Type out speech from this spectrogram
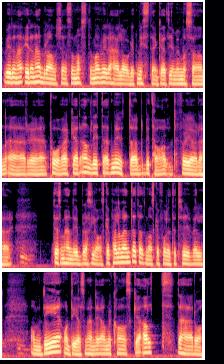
den här, i den här branschen så måste man vid det här laget misstänka att Jimmy Mussan är eh, påverkad, anlitad, mutad, betald för att göra det här. Det som hände i brasilianska parlamentet, att man ska få lite tvivel om det och det som hände i amerikanska, allt det här då.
